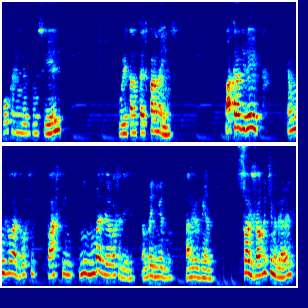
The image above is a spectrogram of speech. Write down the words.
pouca gente deve conhecer ele. Hoje está no Atlético Paranaense. Lateral direito é um jogador que eu acho que nenhum brasileiro gosta dele. É o Danilo, tá no Juventus. Só joga em time grande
